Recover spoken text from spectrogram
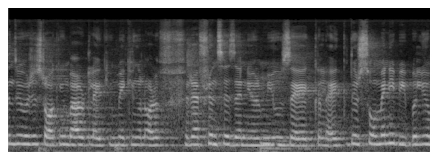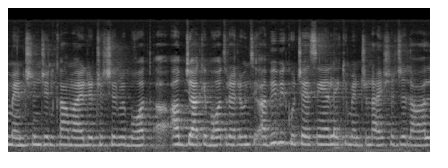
we were just talking about like you making lot of references in your music like there so many people you mention جن کا ہمارے لٹریچر میں بہت اب جا کے بہت ریلیونس ابھی بھی کچھ ایسے ہیں like you mention Ayesha Jalal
